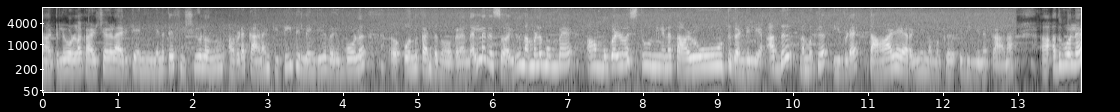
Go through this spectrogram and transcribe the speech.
നാട്ടിലുമുള്ള കാഴ്ചകളായിരിക്കും. ഇനി ഇങ്ങനത്തെ ഫിഷുകളൊന്നും അവിടെ കാണാൻ കിട്ടിയിട്ടില്ലെങ്കിൽ വരുമ്പോൾ ഒന്ന് കണ്ടു നോക്കണം. നല്ല രസമാണ് ഇത് നമ്മൾ മുമ്പേ ആ മുകൾ വസ്തു ഇങ്ങനെ താഴോട്ട് കണ്ടില്ലേ? അത് നമുക്ക് ഇവിടെ താഴെ ഇറങ്ങി നമുക്ക് ഇതിങ്ങനെ കാണാം. അതുപോലെ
